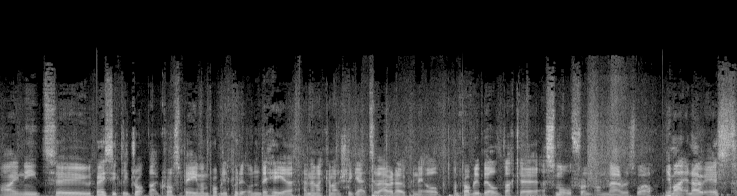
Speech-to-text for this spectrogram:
I need to basically drop that cross beam and probably put it under here and then I can actually get to there and open it up and probably build like a, a small front on there as well. You might have noticed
